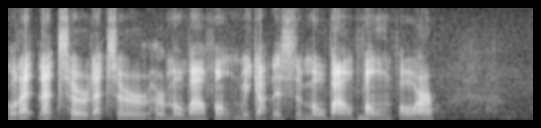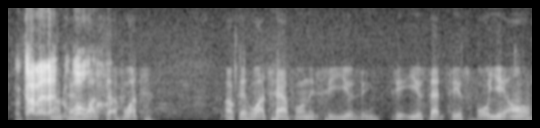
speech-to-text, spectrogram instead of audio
Well, that that's her that's her her mobile phone. We got this uh, mobile phone for her. We got it at the okay. Walmart. What uh, what? Okay. What cell phone is she using? She, you said she's four year old.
